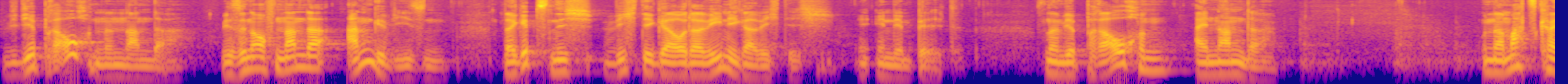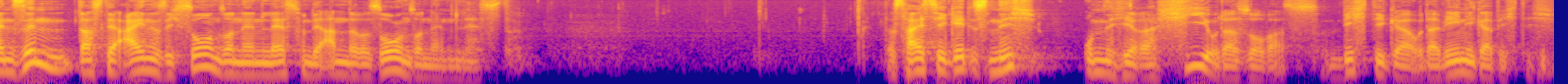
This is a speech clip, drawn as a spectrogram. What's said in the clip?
wir brauchen einander. Wir sind aufeinander angewiesen. Da gibt es nicht wichtiger oder weniger wichtig in dem Bild, sondern wir brauchen einander. Und da macht es keinen Sinn, dass der eine sich so und so nennen lässt und der andere so und so nennen lässt. Das heißt, hier geht es nicht um eine Hierarchie oder sowas, wichtiger oder weniger wichtig.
